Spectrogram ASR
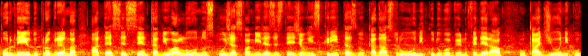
Por meio do programa, até 60 mil alunos cujas famílias estejam inscritas no Cadastro Único do Governo Federal, o CAD Único,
